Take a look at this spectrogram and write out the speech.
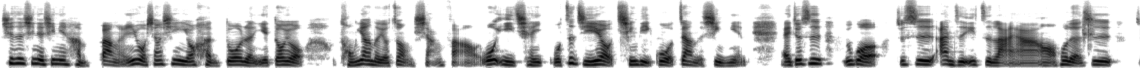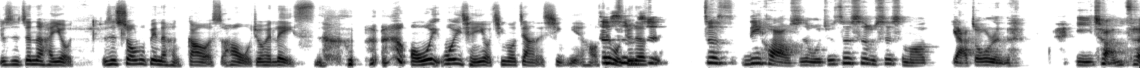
限制性的信念很棒哎，因为我相信有很多人也都有同样的有这种想法哦。我以前我自己也有清理过这样的信念，哎，就是如果就是案子一直来啊，哦，或者是就是真的很有，就是收入变得很高的时候，我就会累死。哦，我我以前也有听过这样的信念哈，所以我觉得这 Nico 老师，我觉得这是不是什么亚洲人的 遗传层、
